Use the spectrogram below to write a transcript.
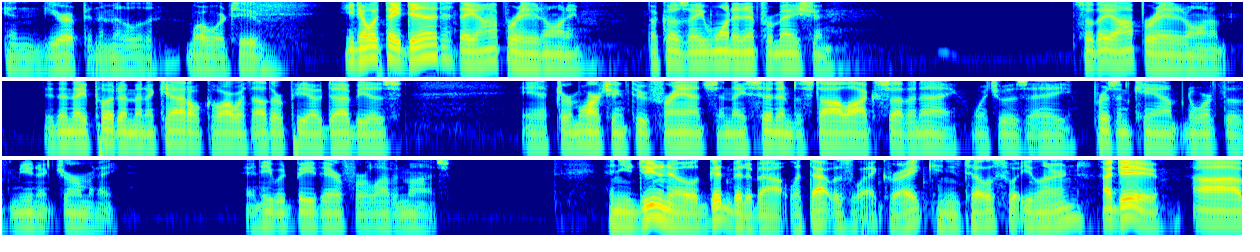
in Europe in the middle of World War II? You know what they did? They operated on him because they wanted information. So they operated on him. And then they put him in a cattle car with other POWs after marching through France, and they sent him to Stalag 7A, which was a prison camp north of Munich, Germany. And he would be there for 11 months. And you do know a good bit about what that was like, right? Can you tell us what you learned? I do. Uh,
